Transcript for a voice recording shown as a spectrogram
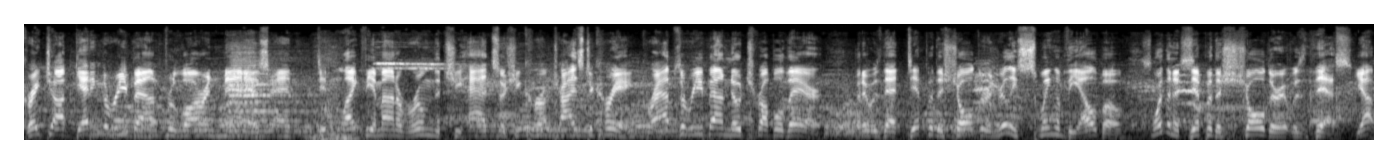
Great job getting the rebound for Lauren Manis and didn't like the amount of room that she had, so she tries to create. Grabs a rebound, no trouble there. But it was that dip of the shoulder and really swing of the elbow. More than a dip of the shoulder, it was this. Yep.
